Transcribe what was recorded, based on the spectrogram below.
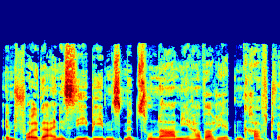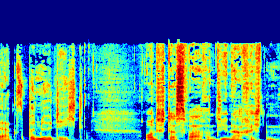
infolge eines Seebebens mit Tsunami havarierten Kraftwerks benötigt. Und das waren die Nachrichten.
